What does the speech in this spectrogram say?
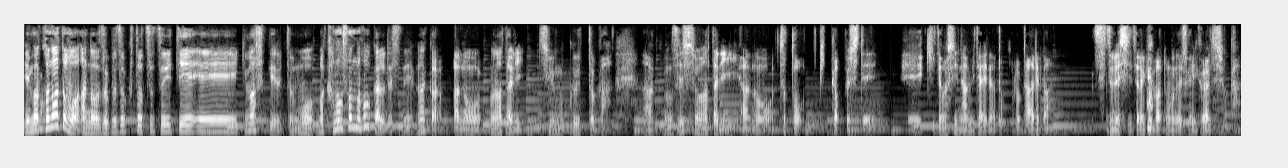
え、まあ、この後も、あの、続々と続いて、えー、いきますけれども、まあ、加納さんの方からですね、なんか、あの、このあたり注目とか、あこのセッションあたり、あの、ちょっとピックアップして、えー、聞いてほしいな、みたいなところがあれば、説明していただければと思うんですが、いかがでしょうか？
